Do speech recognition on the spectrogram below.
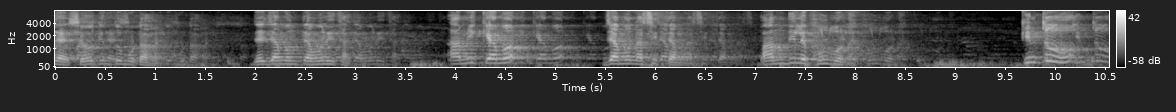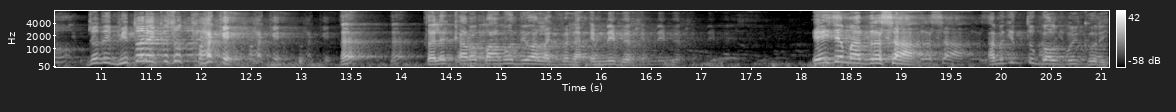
দেয়, সেও কিন্তু মোটা হয়। যে যেমন তেমনই থাকে। আমি কেমন? কেমন যেমন আছি তেমন আছি তেমন। পাম দিলে ফুলবো না। কিন্তু যদি ভিতরে কিছু থাকে হ্যাঁ? তাহলে কারও পামও দেওয়া লাগবে না, এমনি বের। এই যে মাদ্রাসা, আমি কিন্তু গল্পই করি।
